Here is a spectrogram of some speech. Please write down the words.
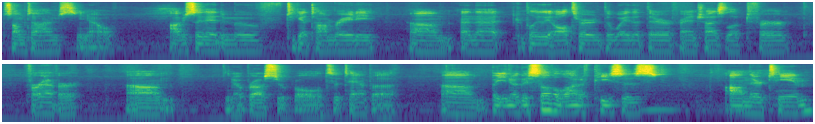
Sometimes, you know, obviously they had to move to get Tom Brady, um, and that completely altered the way that their franchise looked for forever. Um, you know, brought a Super Bowl to Tampa. Um, but, you know, they still have a lot of pieces on their team.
